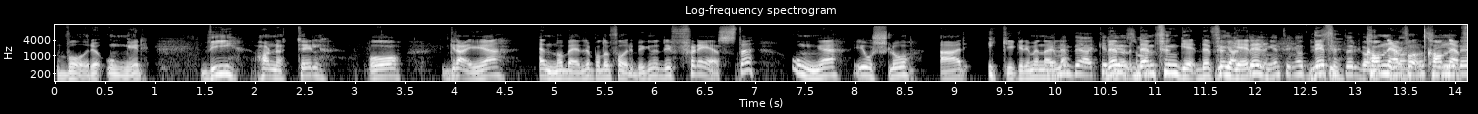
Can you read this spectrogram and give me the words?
våre unger. Vi har nødt til å greie enda bedre på det forebyggende. De fleste unge i Oslo er ikke kriminelle. Ja, men det er ikke de, det som- de funger, det Det hjelper fungerer. ingenting at du Det, sitter gang kan, på jeg gang få, og kan, sier jeg det,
